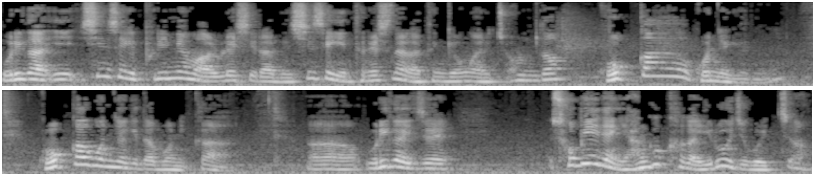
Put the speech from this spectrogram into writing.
우리가 이 신세계 프리미엄 아울렛이라든지 신세계 인터내셔널 같은 경우에는 좀 더 고가 권역이거든요. 고가 권역이다 보니까 어, 우리가 이제 소비에 대한 양극화가 이루어지고 있죠.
